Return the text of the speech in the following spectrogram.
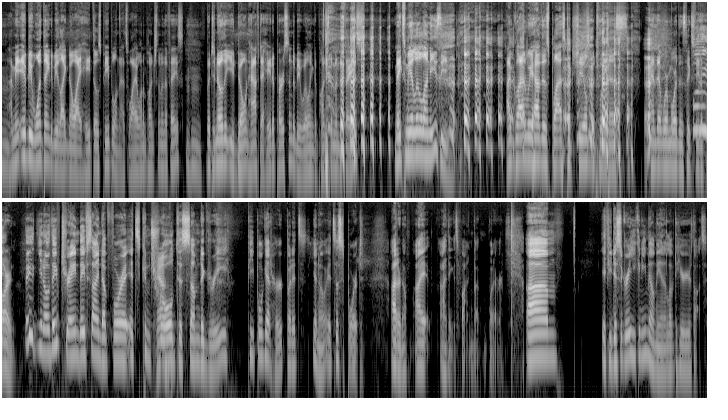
Mm. I mean, it'd be one thing to be like, no, I hate those people, and that's why I want to punch them in the face. Mhm. But to know that you don't have to hate a person to be willing to punch them in the face makes me a little uneasy. I'm glad we have this plastic shield between us and that we're more than six Well, feet they- apart. they you know they've trained they've signed up for it. It's controlled to some degree. People get hurt but it's you know it's a sport. I don't know. I i think it's fine but whatever. Um if you disagree you can email me and i'd love to hear your thoughts.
